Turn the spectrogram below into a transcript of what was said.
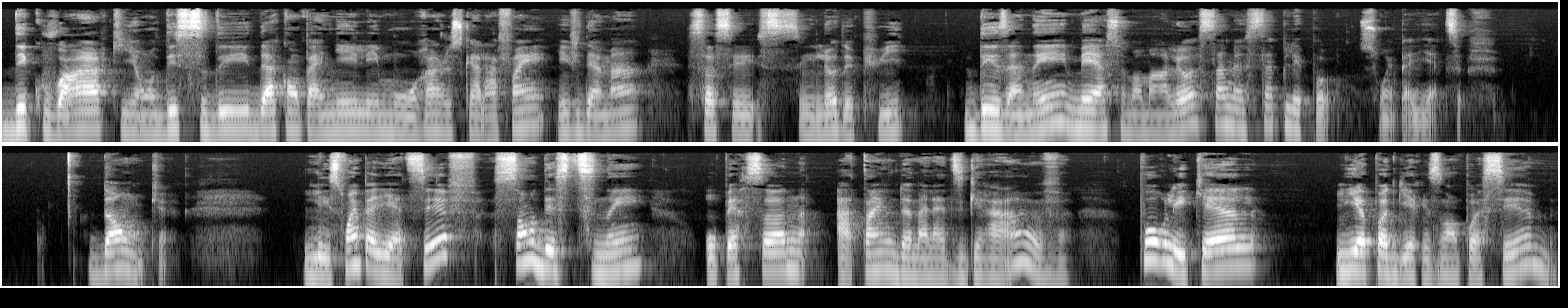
découvert, qui ont décidé d'accompagner les mourants jusqu'à la fin. Évidemment, ça, c'est là depuis des années, mais à ce moment-là, ça ne s'appelait pas soins palliatifs. Donc, les soins palliatifs sont destinés aux personnes atteintes de maladies graves pour lesquelles il n'y a pas de guérison possible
